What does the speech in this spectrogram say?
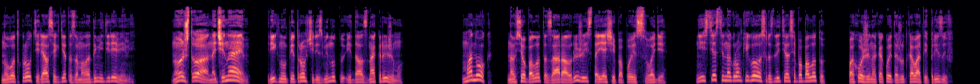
но вот Кролл терялся где-то за молодыми деревьями. «Ну что, начинаем?» — крикнул Петров через минуту и дал знак Рыжему. «Манок!» — на все болото заорал Рыжий, стоящий по пояс в воде. Неестественно громкий голос разлетелся по болоту, похожий на какой-то жутковатый призыв.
